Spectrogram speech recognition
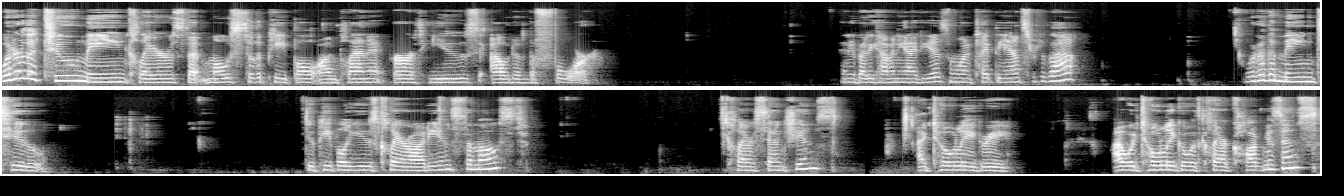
What are the two main clairs that most of the people on planet Earth use out of the four? Anybody have any ideas and want to type the answer to that? What are the main two? Do people use clairaudience the most? Clairsentience? I totally agree. I would totally go with claircognizance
